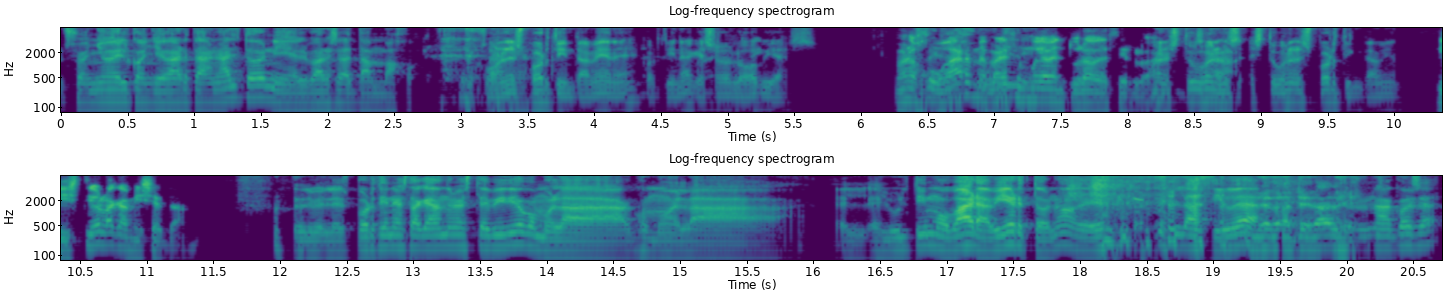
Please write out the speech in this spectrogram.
soñó él con llegar tan alto ni el Barça tan bajo. Jugó en el Sporting también, ¿eh? Cortina, que eso lo obvias. Bueno, jugar me parece muy aventurado decirlo. ¿eh? Bueno, estuvo, O en sea, el, estuvo en el Sporting también. Vistió la camiseta. El, el Sporting está quedando en este vídeo como la, como la, el, el último bar abierto, ¿no? De, de la De ciudad. Es laterales. una cosa.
